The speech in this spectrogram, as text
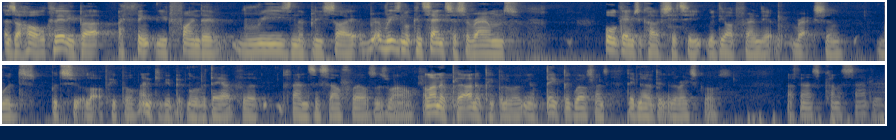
as a whole clearly, but I think you'd find a reasonably si- a reasonable consensus around all games at Cardiff City with the odd friendly at Wrexham would would suit a lot of people and give you a bit more of a day out for the fans in South Wales as well. And I know I know people who are you know big big Welsh fans. They've never been to the racecourse. I think that's kind of sad, really.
